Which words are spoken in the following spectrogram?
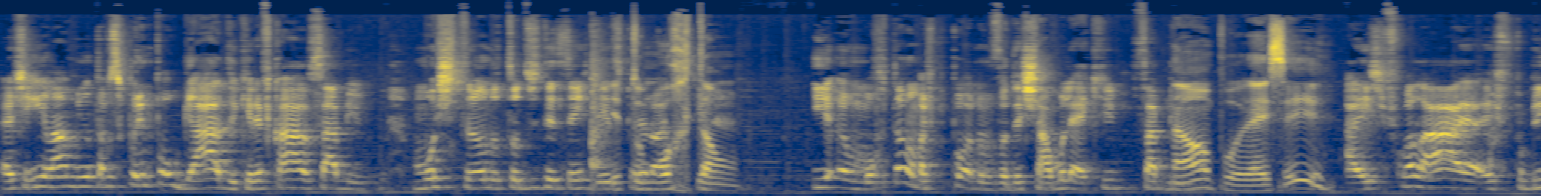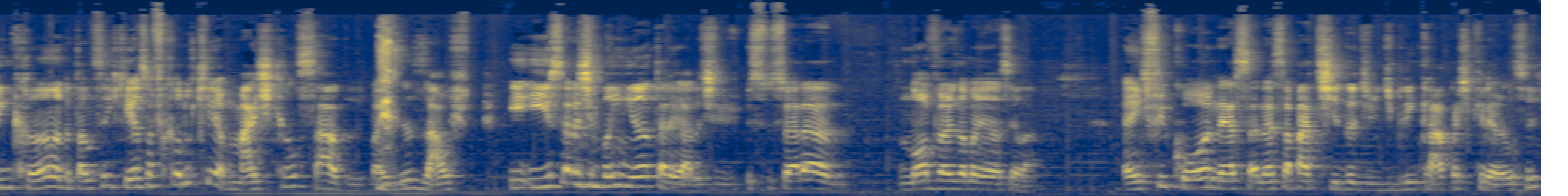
Aí eu cheguei lá, o menino tava super empolgado e queria ficar, sabe, mostrando todos os desenhos dele. E tu super-herói, mortão. E é um mortão, mas, pô, não vou deixar o moleque, sabe? Não, pô, é isso aí. Aí a gente ficou lá, a gente ficou brincando e tal, não sei o que. Eu só ficando o quê? Mais cansado, mais exausto. E, e isso era de manhã, tá ligado? Isso, isso era 9 horas da manhã, sei lá. A gente ficou nessa, nessa batida de, de brincar com as crianças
